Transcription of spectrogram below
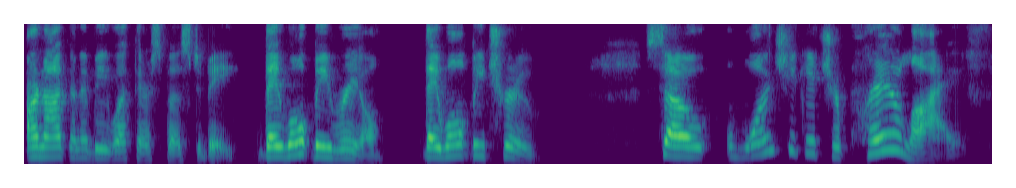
are not going to be what they're supposed to be. They won't be real. They won't be true. So once you get your prayer life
